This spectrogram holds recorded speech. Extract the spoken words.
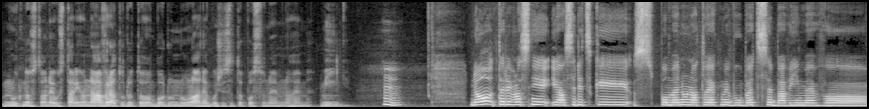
nutnost toho neustálého návratu do toho bodu nula, nebo že se to posune mnohem míň. Hmm. No, tady vlastně já si vždycky vzpomenu na to, jak my vůbec se bavíme o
